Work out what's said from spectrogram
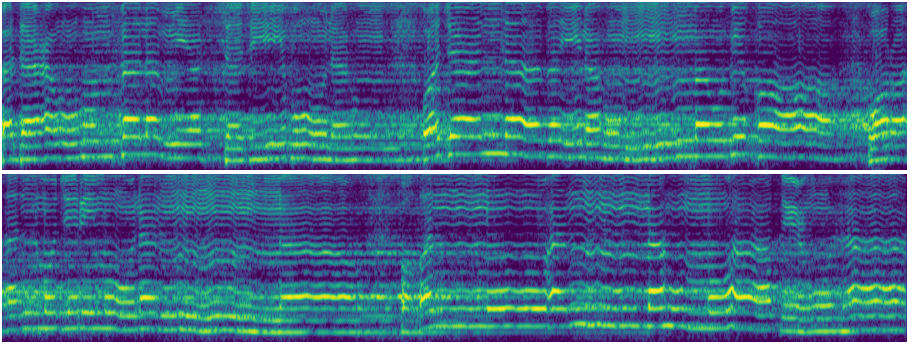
فدعوهم فلم يستجيبوا لهم وجعلنا بينهم موبقا ورأى المجرمون النار فظنوا أنهم مواقعوها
